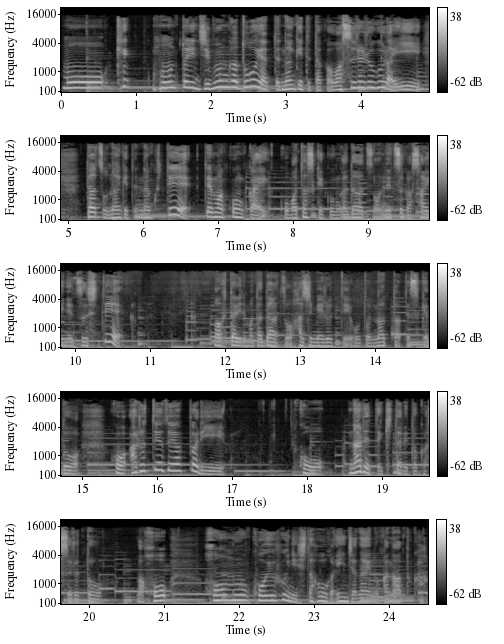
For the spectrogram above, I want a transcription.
もう結本当に自分がどうやって投げてたか忘れるぐらいダーツを投げてなくてで、まあ、今回こう又助君がダーツの熱が再熱して、まあ、2人でまたダーツを始めるっていうことになったんですけどこうある程度やっぱりこう慣れてきたりとかすると、まあ、ホームをこういう風にした方がいいんじゃないのかなとか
